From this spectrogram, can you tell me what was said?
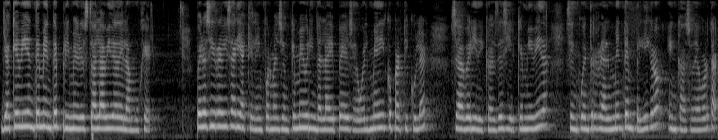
ya que evidentemente primero está la vida de la mujer. Pero sí revisaría que la información que me brinda la EPS o el médico particular sea verídica, es decir, que mi vida se encuentre realmente en peligro en caso de abortar.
